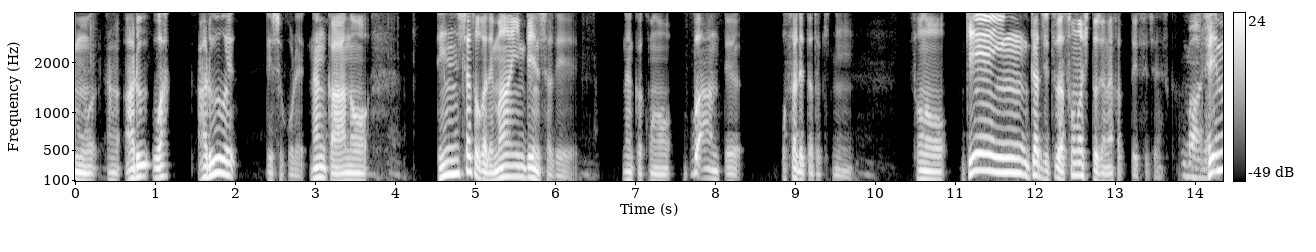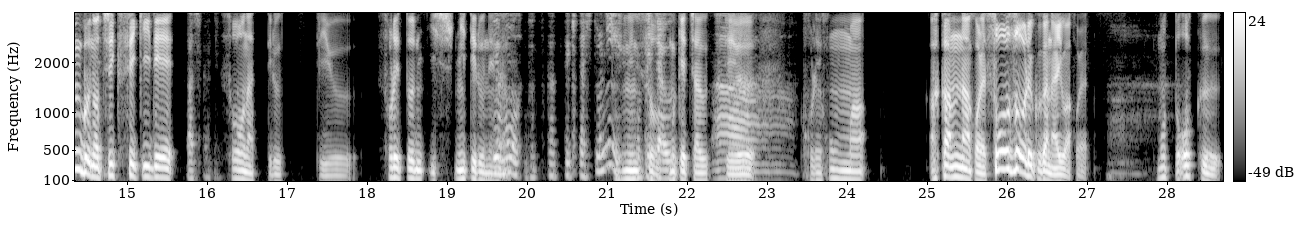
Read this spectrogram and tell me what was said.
もああるわあるでしょこれ。なんかあの電車とかで満員電車でなんかこのバーンって押された時にその原因が実はその人じゃなかったりするじゃないですか、まあね。全部の蓄積でそうなってるっていうそれと一緒似てるね。でもぶつかってきた人にうん向けちゃそうう向けちゃうっていう。あこれほんまあかんなこれ。想像力がないわこれ。もっと奥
